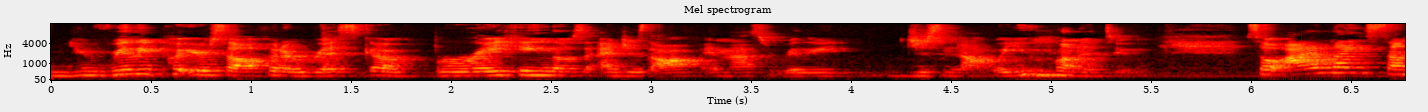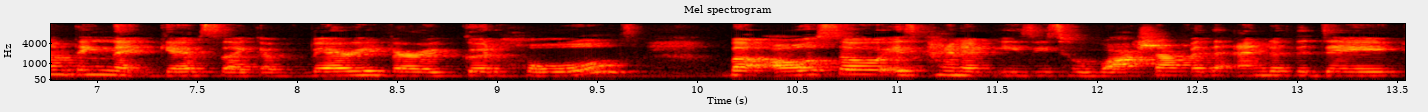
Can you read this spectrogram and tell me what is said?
you really put yourself at a risk of breaking those edges off and that's really just not what you want to do. So I like something that gives like a very, very good hold but also is kind of easy to wash off at the end of the day.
